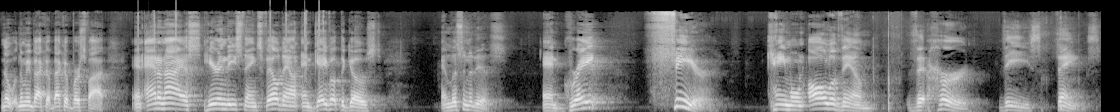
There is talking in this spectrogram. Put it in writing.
no, let me back up, back up verse 5. And Ananias, hearing these things, fell down and gave up the ghost. And listen to this. And great fear came on all of them that heard these things.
